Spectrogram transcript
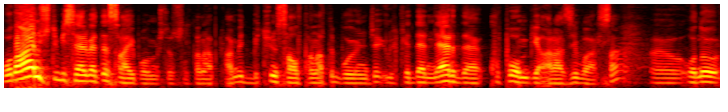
olağanüstü bir servete sahip olmuştur Sultan Abdülhamit. Bütün saltanatı boyunca ülkede nerede kupon bir arazi varsa e, onu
